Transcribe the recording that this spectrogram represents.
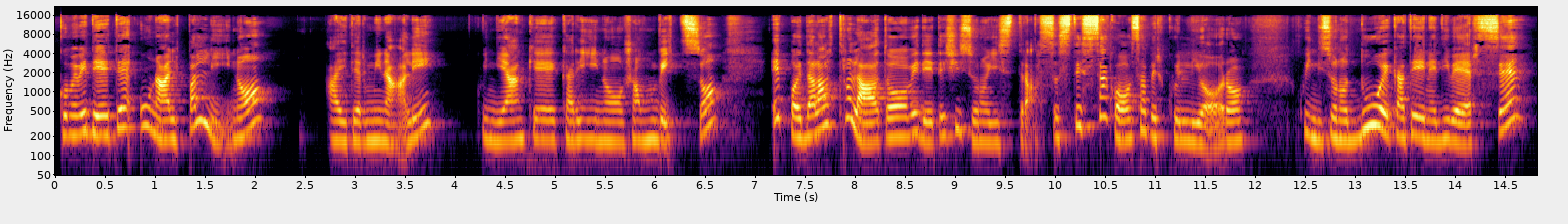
Come vedete una ha il pallino ai terminali, quindi anche carino, c'ha un vezzo, e poi dall'altro lato, vedete, ci sono gli strass. Stessa cosa per quelli oro. Quindi sono due catene diverse,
